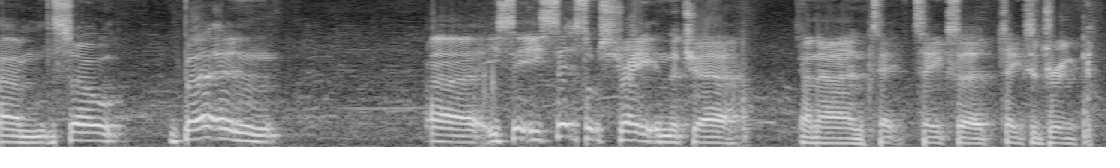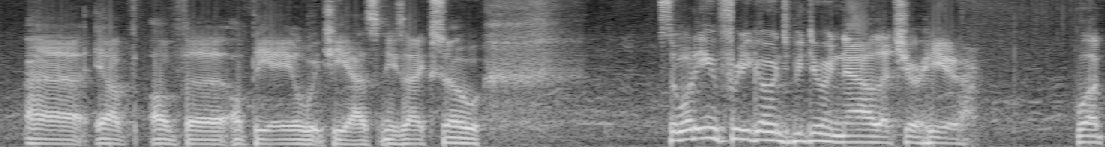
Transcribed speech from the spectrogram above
Um, so Burton, uh, he, si- he sits up straight in the chair and uh, ta takes a takes a drink uh, of of uh, of the ale which he has, and he's like, "So, so what are you three going to be doing now that you're here? What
